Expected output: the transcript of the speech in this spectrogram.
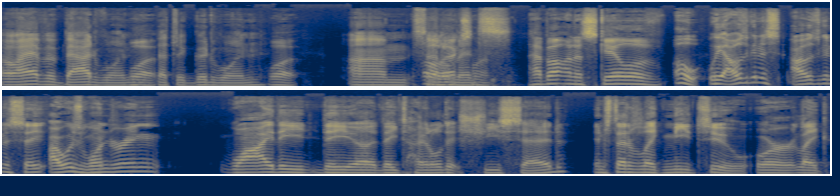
Oh, I have a bad one. What? That's a good one. what? Um, Oh, excellent. settlements. How about on a scale of Oh, wait, I was gonna, s- I was gonna say, I was wondering why they they uh, they titled it "She Said" instead of like "Me Too" or like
